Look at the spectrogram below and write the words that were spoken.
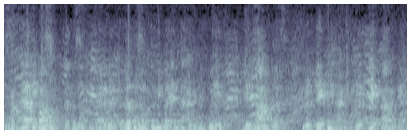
संक्रांतीपासून रथसप्तमीपर्यंत रथसप्तमीपर्यंत हळदी कुंकू हे हे चालतंच. प्रत्येक ठिकाणी प्रत्येक तालुक्यात.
